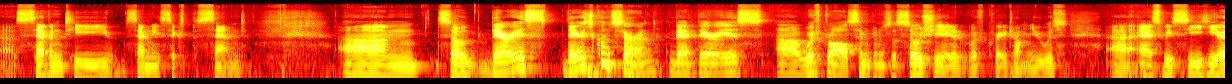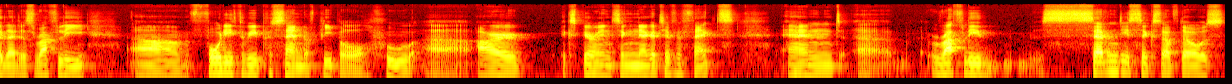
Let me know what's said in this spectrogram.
uh, 70, 76%. Um, so there is there is concern that there is uh, withdrawal symptoms associated with kratom use, uh, as we see here. That is roughly 43% um, of people who are experiencing negative effects, and uh, roughly 76 of those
